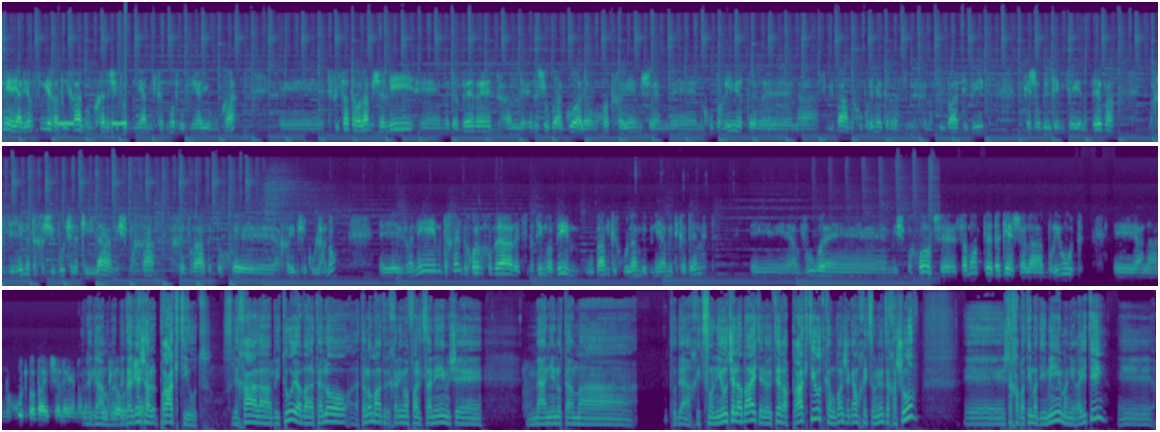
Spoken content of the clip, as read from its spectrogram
אני אייל יוסינגר, אדריכל, מומחה לשיטות בנייה מתקדמות ובנייה ירוקה. תפיסת העולם שלי מדברת על איזשהו געגוע לאורחות חיים שהם מחוברים יותר לסביבה, מחוברים יותר לסביבה הטבעית, בקשר בלתי אמצעי אל הטבע. מחזירים את החשיבות של הקהילה, המשפחה, החברה בתוך uh, החיים של כולנו. Uh, ואני מתכנן בכל רחבי הארץ בתים רבים, רובם ככולם בבנייה מתקדמת, uh, עבור uh, משפחות ששמות דגש על הבריאות, uh, על הנוחות בבית שלהם, על לגמרי, בדגש על פרקטיות. סליחה על הביטוי, אבל אתה לא, אתה לא מהאדריכלים הפלצנים שמעניין אותם אתה יודע, החיצוניות של הבית, אלא יותר הפרקטיות, כמובן שגם חיצוניות זה חשוב. אה, יש לך בתים מדהימים, אני ראיתי, אה,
